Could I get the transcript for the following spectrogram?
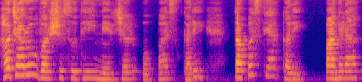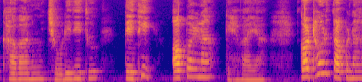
હજારો વર્ષ સુધી નિર્જળ ઉપવાસ કરી તપસ્યા કરી પાંદડા ખાવાનું છોડી દીધું. તેથી અપર્ણા કહેવાયા. કઠોર તપના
